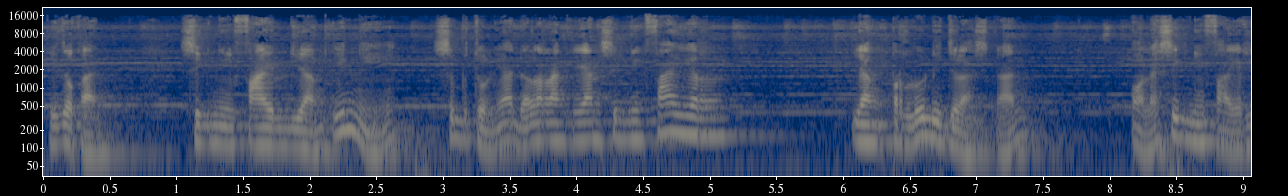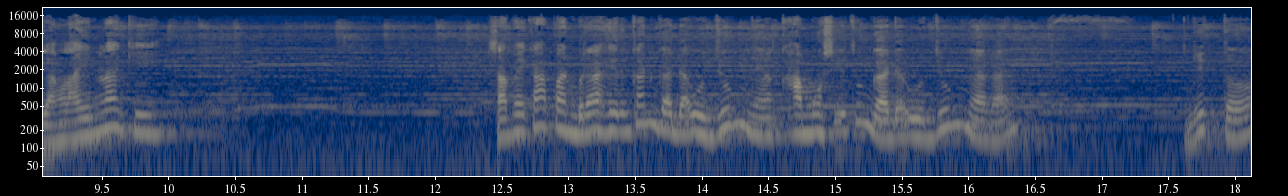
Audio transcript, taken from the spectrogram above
Gitu kan? Signified yang ini sebetulnya adalah rangkaian signifier yang perlu dijelaskan oleh signifier yang lain lagi. Sampai kapan berakhir? Kan gak ada ujungnya. Kamus itu gak ada ujungnya kan? Gitu.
